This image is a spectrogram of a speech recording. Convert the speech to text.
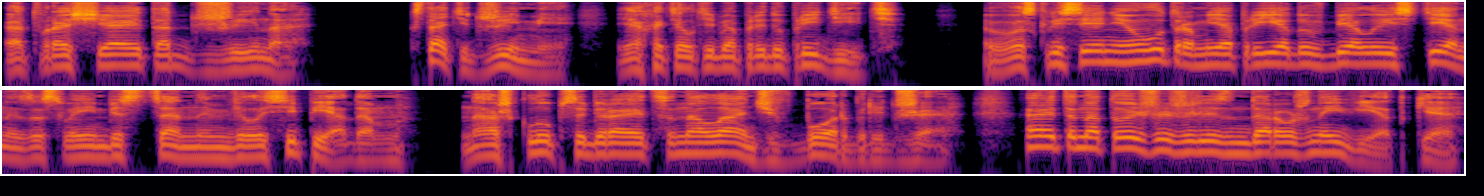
Отвращает от Джина. Кстати, Джимми, я хотел тебя предупредить. В воскресенье утром я приеду в Белые Стены за своим бесценным велосипедом. Наш клуб собирается на ланч в Борбридже, а это на той же железнодорожной ветке.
